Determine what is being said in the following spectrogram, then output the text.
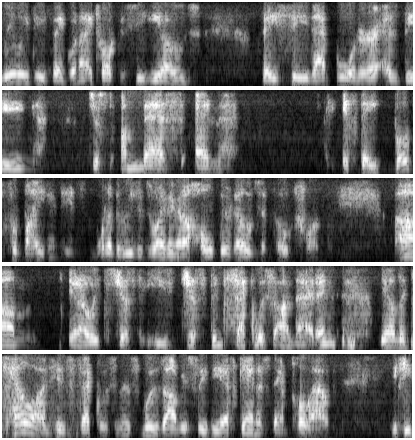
really do think when I talk to CEOs, they see that border as being just a mess. And if they vote for Biden, it's one of the reasons why they're going to hold their nose and vote for him. Um, you know, it's just he's just been feckless on that. And you know, the tell on his fecklessness was obviously the Afghanistan pullout. If you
